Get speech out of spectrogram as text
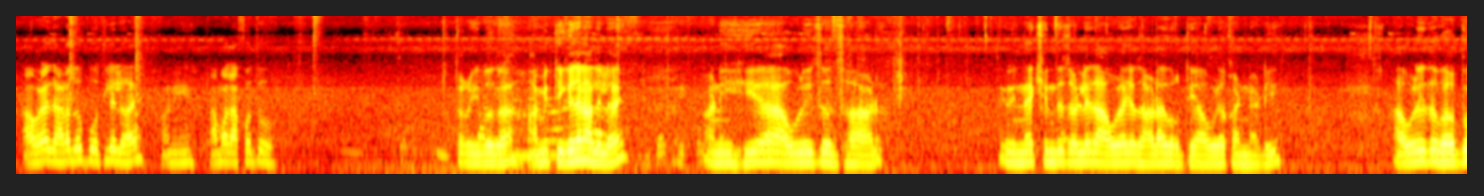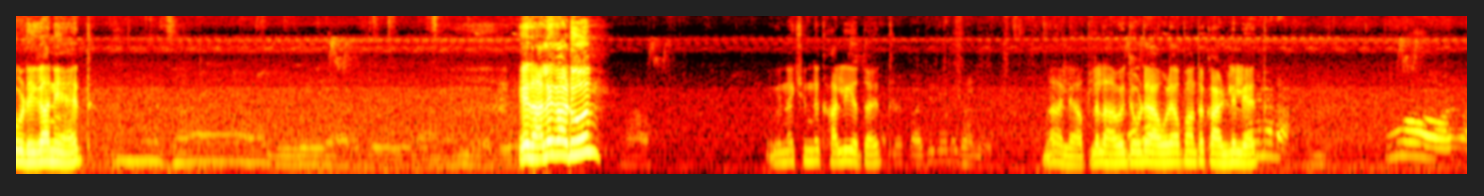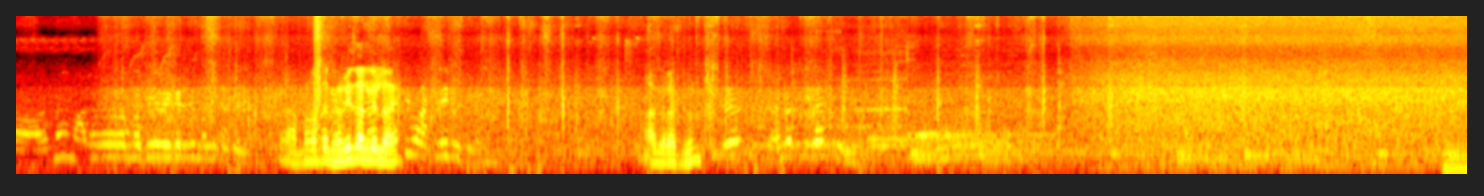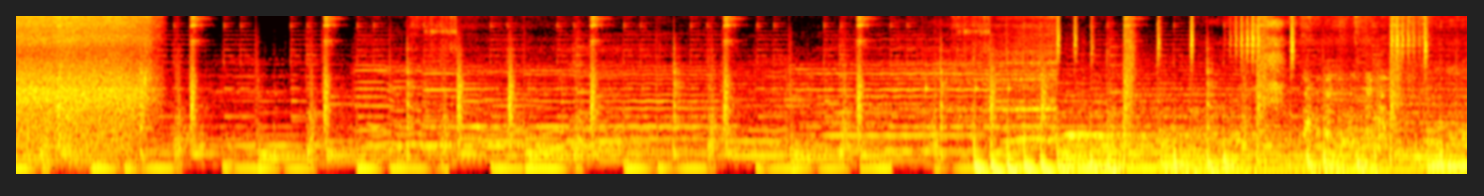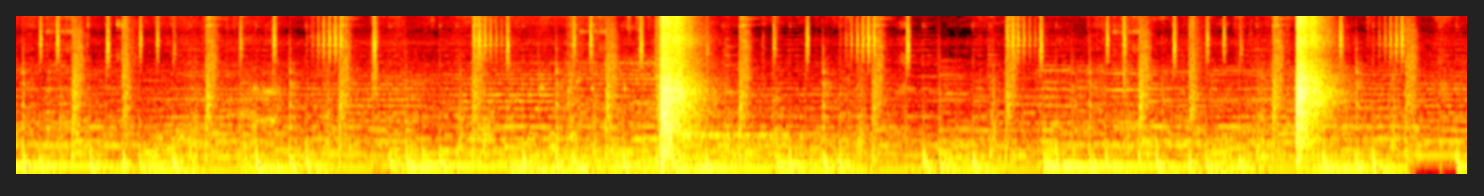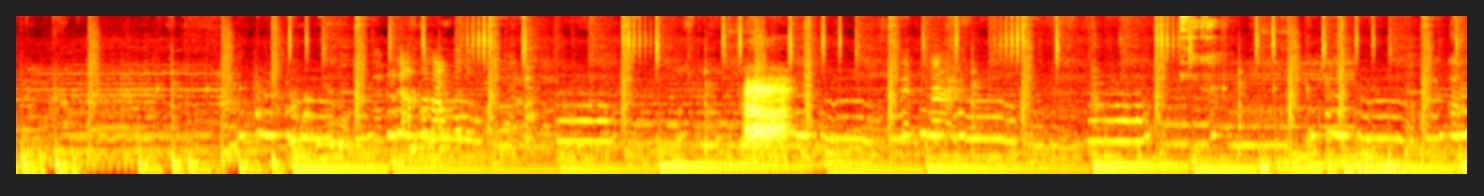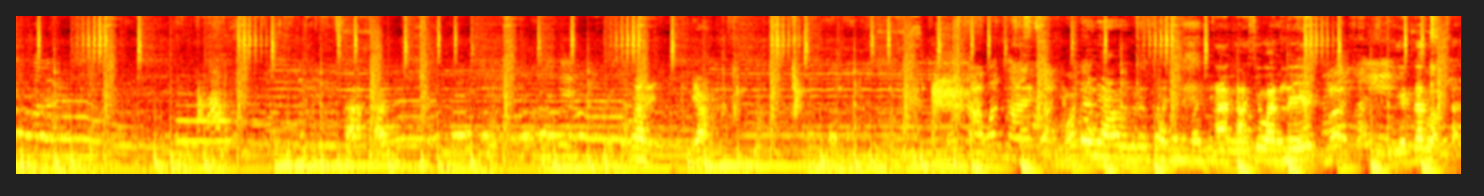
आवळ्या झाडाजवळ पोचलेलो आहे आणि थांबा दाखवतो. तर ही बघा आम्ही तिघेजण आलेलो आहे. आणि हे आहे आवळीचं झाड विनायक शिंदे चढलेलं आवळ्याच्या झाडावरती आवळ्या काढण्यासाठी. आवळे तर भरपूर ठिकाणी आहेत. हे झाले काढून विनायक शिंदे खाली येत आहेत. झाले आपल्याला हवे तेवढे आवळे आपण आता काढलेले आहेत. आपण आता घरी चाललेलो आहे. आग्रातून नाही वाजले एकदाच वाजतात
